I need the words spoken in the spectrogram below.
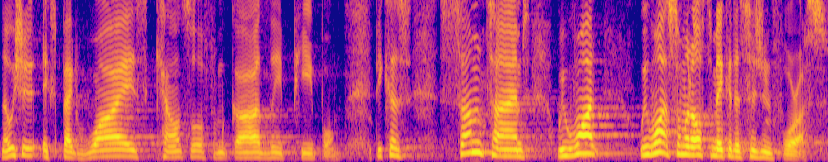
No, we should expect wise counsel from godly people. Because sometimes we want, we want someone else to make a decision for us.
